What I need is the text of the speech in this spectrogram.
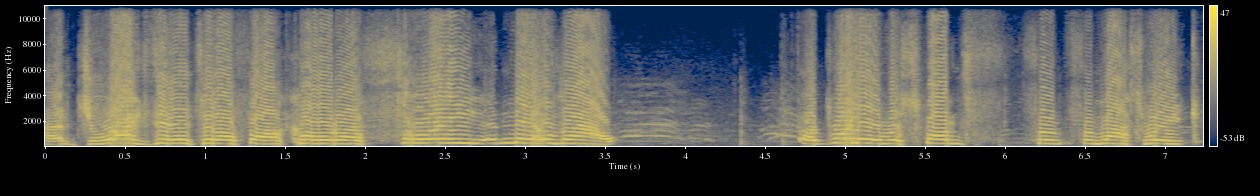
And dragged it into the far corner. 3 0 now. A brilliant response from, from last week.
